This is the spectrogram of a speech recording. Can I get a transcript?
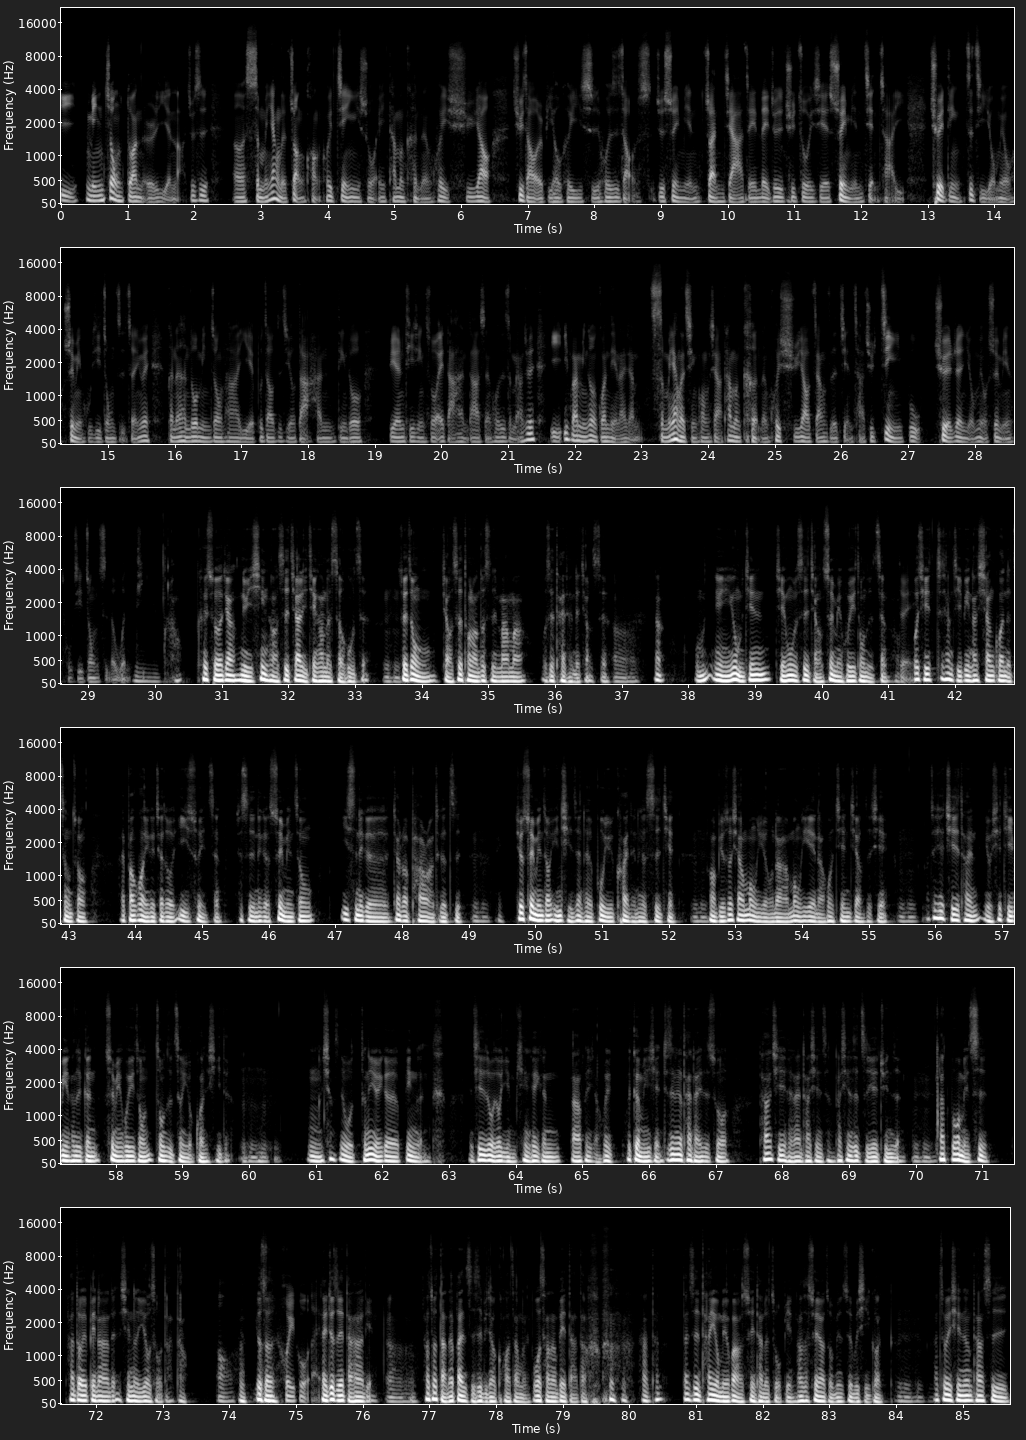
以民众端而言啦，就是。呃，什么样的状况会建议说，诶、他们可能会需要去找耳鼻喉科医师，或者是找就睡眠专家这一类，就是去做一些睡眠检查，以确定自己有没有睡眠呼吸中止症。因为可能很多民众他也不知道自己有打鼾，顶多别人提醒说，诶、打鼾很大声，或者怎么样。就是以一般民众的观点来讲，什么样的情况下，他们可能会需要这样子的检查，去进一步确认有没有睡眠呼吸中止的问题。嗯、好。可以说，这样女性哈是家里健康的守护者，嗯哼，所以这种角色通常都是妈妈或是太太的角色。嗯，那我们因为我们今天节目是讲睡眠呼吸中止症，对。不过其实这项疾病它相关的症状还包括一个叫做易睡症，就是那个睡眠中意是那个叫做 para 这个字，嗯哼，就睡眠中引起任何不愉快的那个事件。嗯哼，比如说像梦游啦、梦夜啦或尖叫这些，嗯哼，这些其实它有些疾病它是跟睡眠呼吸中中止症有关系的。嗯哼，嗯，像是我曾经有一个病人，其实如果说影片可以跟大家分享，会会更明显。就是那个太太一直说，她其实很爱她先生，她现在是职业军人。嗯哼，她不过每次她都会被她的先生的右手打到。哦，嗯，右手挥过来，对，就直接打他的脸。嗯，他说打的半死是比较夸张的，不过常常被打到。啊，他。但是他又没有办法睡他的左边，他说睡到左边睡不习惯。嗯嗯，那这位先生他是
